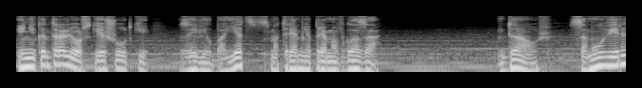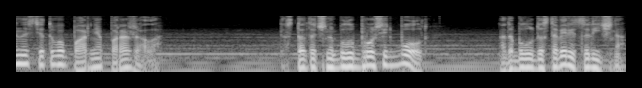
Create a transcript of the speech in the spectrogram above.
и не контролерские шутки, заявил боец, смотря мне прямо в глаза. Да уж, самоуверенность этого парня поражала. Достаточно было бросить болт. Надо было удостовериться лично.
